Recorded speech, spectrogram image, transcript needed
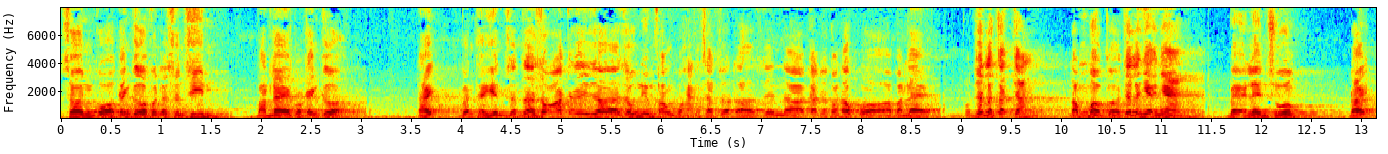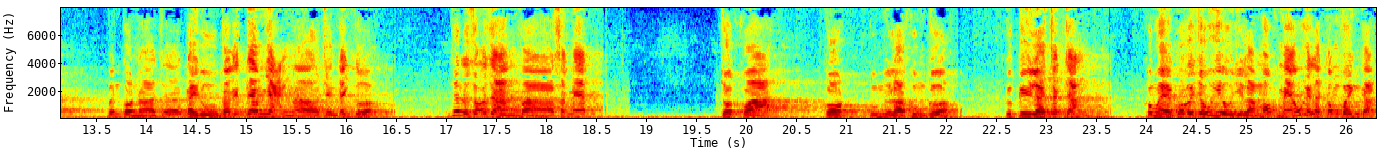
Sơn của cánh cửa vẫn là sơn zin, bản lề của cánh cửa. Đấy, vẫn thể hiện rất là rõ các cái dấu niêm phong của hãng sản xuất ở trên các cái con ốc của bản lề. Còn rất là chắc chắn, đóng mở cửa rất là nhẹ nhàng, bệ lên xuống. Đấy, vẫn còn đầy đủ các cái tem nhãn ở trên cánh cửa rất là rõ ràng và sắc nét. Chốt khóa cột cũng như là khung cửa. Cực kỳ là chắc chắn. Không hề có cái dấu hiệu gì là móc méo hay là cong vênh cả.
